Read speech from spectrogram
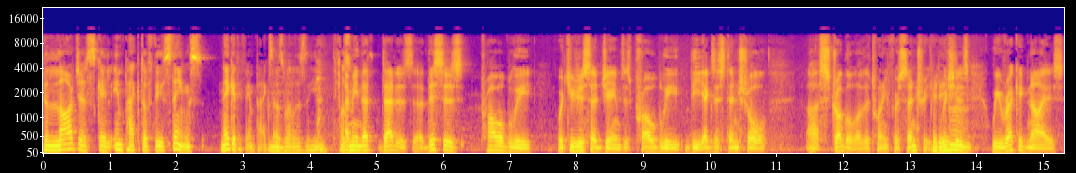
the larger scale impact of these things, negative impacts Hmm. as well as the. I mean that that is uh, this is probably what you just said, James, is probably the existential uh, struggle of the 21st century, is. which is mm. we recognize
